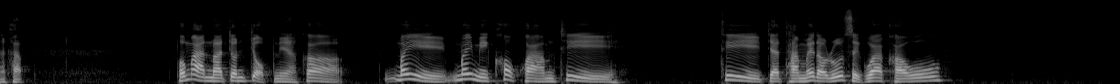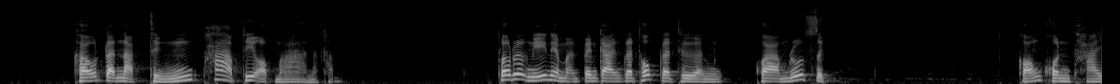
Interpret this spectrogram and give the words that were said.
นะครับ ผมอ่านมาจนจบเนี่ยก็ไม่ไม่มีข้อความที่ที่จะทำให้เรารู้สึกว่าเขาเขาตระหนักถึงภาพที่ออกมานะครับ เพราะเรื่องนี้เนี่ยมันเป็นการกระทบกระเทือนความรู้สึกของคนไทย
